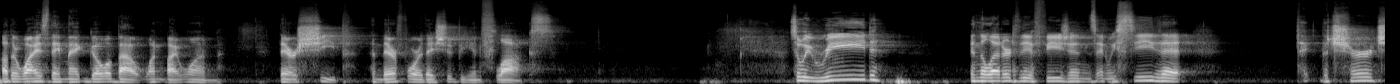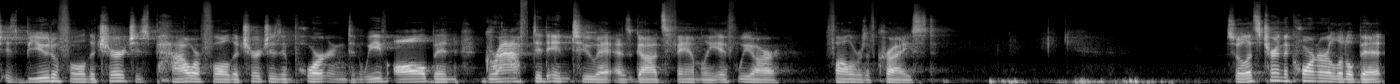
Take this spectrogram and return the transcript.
Otherwise, they might go about one by one. They are sheep, and therefore they should be in flocks. So we read in the letter to the Ephesians and we see that the church is beautiful, the church is powerful, the church is important, and we've all been grafted into it as God's family if we are followers of Christ. So let's turn the corner a little bit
